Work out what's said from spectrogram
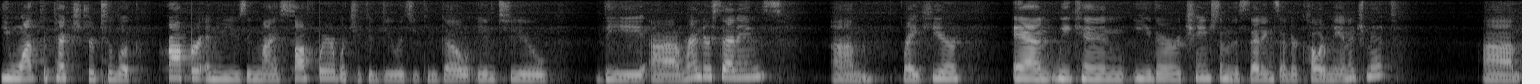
You want the texture to look proper and you're using Maya software, what you can do is you can go into the uh, render settings um, right here, and we can either change some of the settings under color management um,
